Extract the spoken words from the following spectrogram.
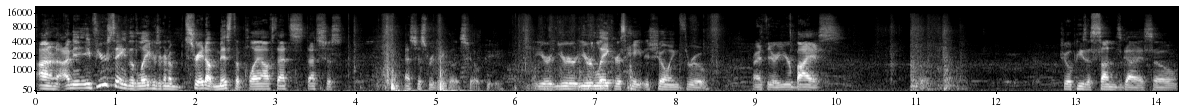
I don't know. I mean, if you're saying the Lakers are going to straight up miss the playoffs, that's that's just that's just ridiculous, Joe P. Your your your Lakers hate is showing through, right there. Your bias. Joe P's a Suns guy, so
